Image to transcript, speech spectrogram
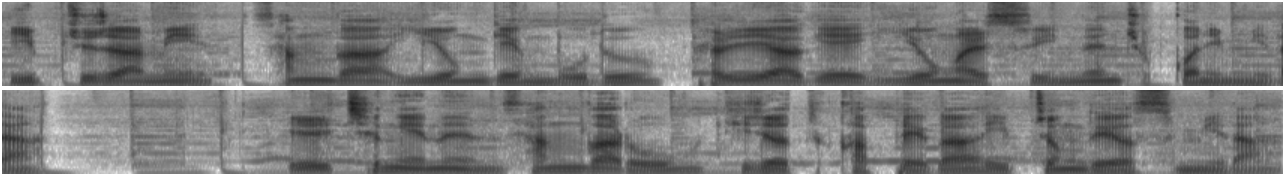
입주자 및 상가 이용객 모두 편리하게 이용할 수 있는 조건입니다. 1층에는 상가로 디저트 카페가 입점되었습니다.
